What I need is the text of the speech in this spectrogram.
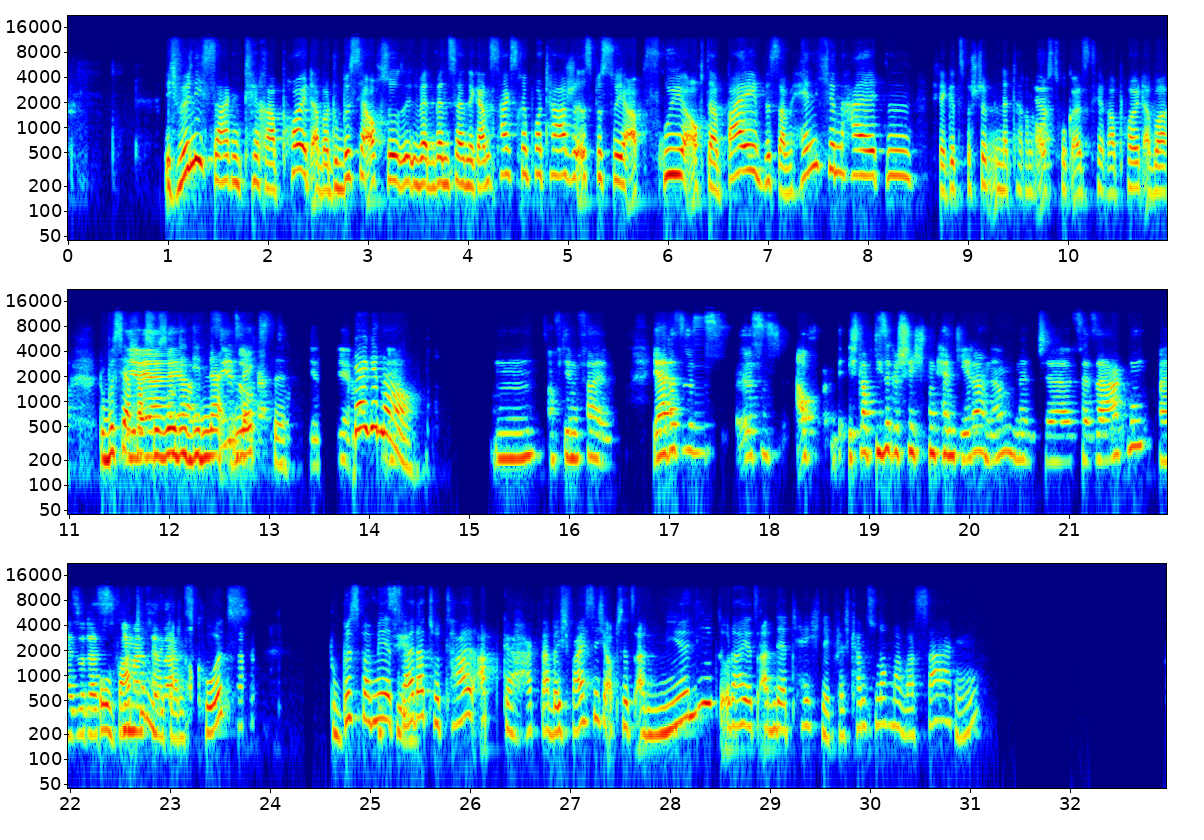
ich will nicht sagen Therapeut, aber du bist ja auch so, wenn es ja eine Ganztagsreportage ist, bist du ja ab früh auch dabei, bist am Händchen halten. Da gibt es bestimmt einen netteren ja. Ausdruck als Therapeut, aber du bist ja, ja fast ja, so, die, die nächste. Ja, genau. Mhm, auf jeden Fall. Ja, das ist, es ist auch, ich glaube, diese Geschichten kennt jeder, ne? Mit äh, Versagen. Also, dass oh, warte jemand mal ganz kurz. Du bist bei mir jetzt leider total abgehackt, aber ich weiß nicht, ob es jetzt an mir liegt oder jetzt an der Technik. Vielleicht kannst du noch mal was sagen.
